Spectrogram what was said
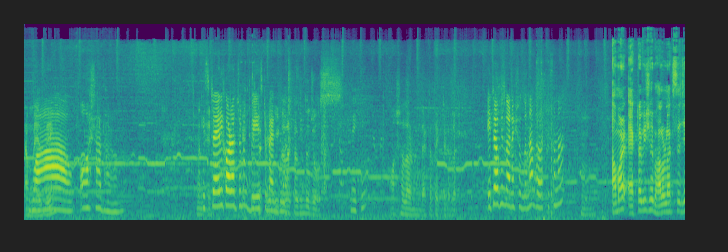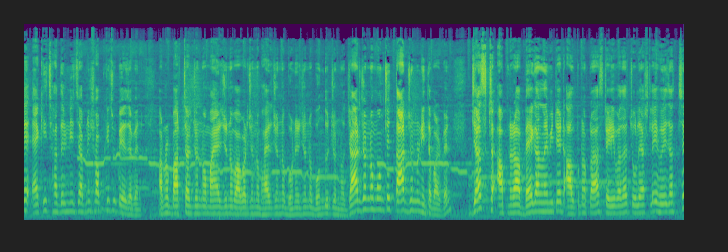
অ্যামেজিং ওয়াও অসাধারণ। স্টাইল করার জন্য বেস্ট ব্যাগগুলো এটা কিন্তু জোস। দেখি। অসাধারণ একটা থেকে একটা এটাও কিন্তু অনেক সুন্দর না? ভালো লাগতেছে না? আমার একটা বিষয় ভালো লাগছে যে একই ছাদের নিচে আপনি সব কিছু পেয়ে যাবেন। আপনার বাচ্চার জন্য, মায়ের জন্য, বাবার জন্য, ভাইয়ের জন্য, বোনের জন্য, বন্ধুর জন্য, যার জন্য মন চাই তার জন্য নিতে পারবেন। জাস্ট আপনারা bag unlimited, Alpana plus Teribazar চলে আসলেই হয়ে যাচ্ছে।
